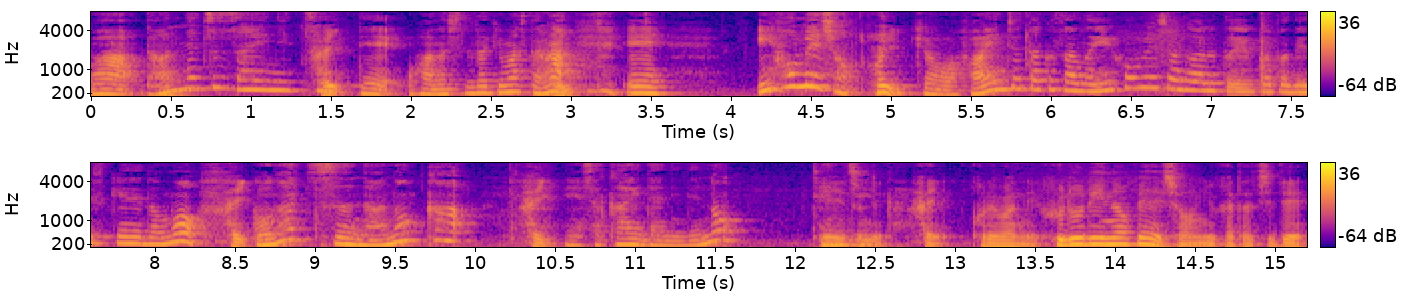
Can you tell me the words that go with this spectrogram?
は断熱材についてお話しいただきましたが、えーインフォメーション、はい、今日はファイン住宅さんのインフォメーションがあるということですけれども、はい、5月7日、はい、えー、境谷での展示会、えーね、はい、これはねフルリノベーションいう形で、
